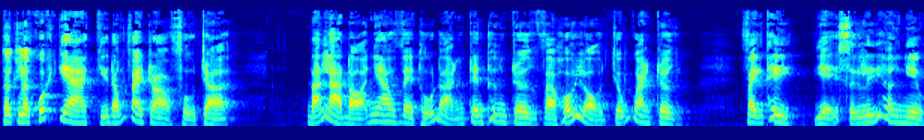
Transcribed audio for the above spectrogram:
Thực lực quốc gia chỉ đóng vai trò phụ trợ đã là đọ nhau về thủ đoạn trên thương trường và hối lộ chốn quan trường. Vậy thì dễ xử lý hơn nhiều.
